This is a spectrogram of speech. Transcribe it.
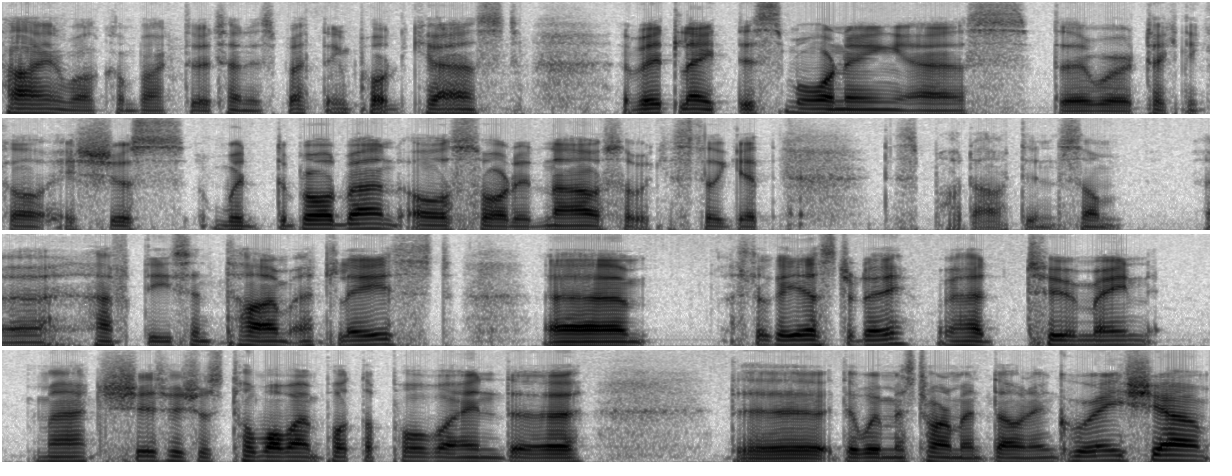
Hi, and welcome back to the Tennis Betting Podcast. A bit late this morning as there were technical issues with the broadband, all sorted now, so we can still get this pod out in some uh, half decent time at least. Um, let's look at yesterday. We had two main matches, which was Tomova and Potapova in the, the, the women's tournament down in Croatia.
